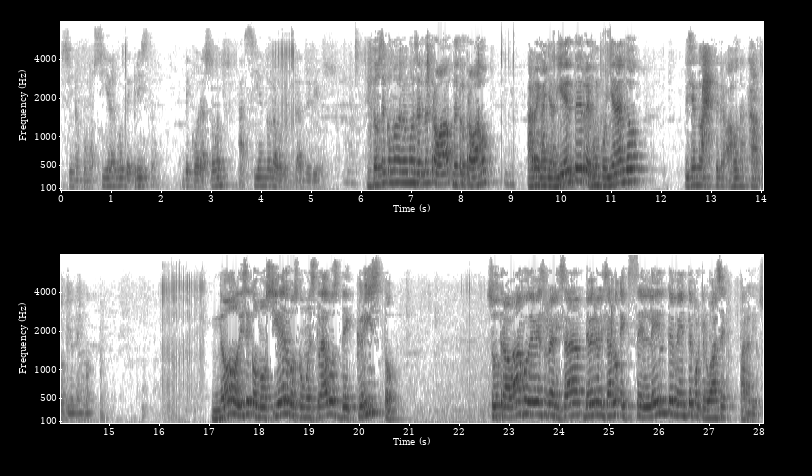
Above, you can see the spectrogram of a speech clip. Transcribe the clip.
sino como siervos de Cristo de corazón haciendo la voluntad de Dios. Entonces, ¿cómo debemos hacer nuestro trabajo? Nuestro trabajo? A regañadientes, refunfuñando, diciendo, ¡ay, qué trabajo tan harto que yo tengo! No, dice como siervos, como esclavos de Cristo. Su trabajo debe, realizar, debe realizarlo excelentemente porque lo hace para Dios.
